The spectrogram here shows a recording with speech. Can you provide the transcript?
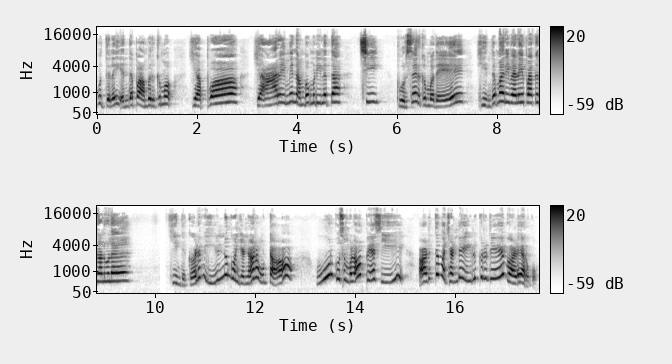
புத்துல எந்த பாம்பு இருக்குமோ. எப்போ யாரையுமே நம்ப முடியலத்தா. சி புருஷன் இருக்கும்போதே இந்த மாதிரி வேலையை பார்க்குறாளுவல இந்த குழந்தை இன்னும் கொஞ்ச நேரம் விட்டா ஊர் குசும்பலாம் பேசி அடுத்தவ சண்டை இழுக்கிறதே வேலையா இருக்கும்.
